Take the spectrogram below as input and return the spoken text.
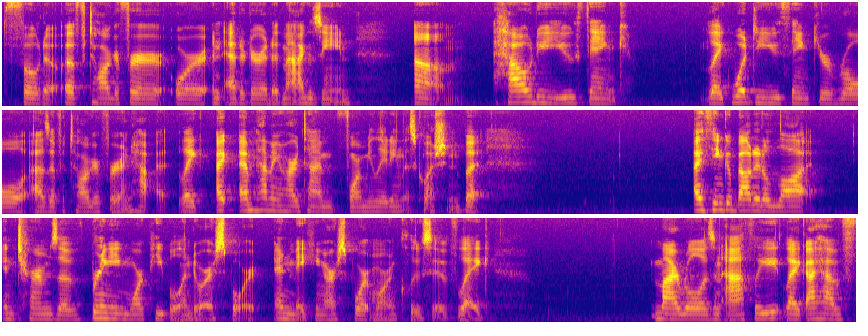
photo, a photographer, or an editor at a magazine. Um, how do you think like what do you think your role as a photographer and how like I, i'm having a hard time formulating this question but i think about it a lot in terms of bringing more people into our sport and making our sport more inclusive. Like my role as an athlete like i have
